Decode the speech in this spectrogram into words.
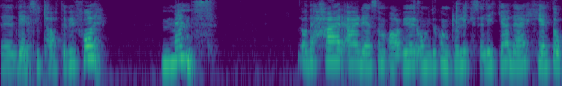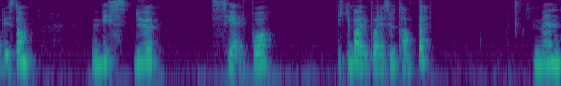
eh, det resultatet vi får. Mens Og det her er det som avgjør om du kommer til å lykkes eller ikke. Det er jeg helt overbevist om. Hvis du ser på ikke bare på resultatet, men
